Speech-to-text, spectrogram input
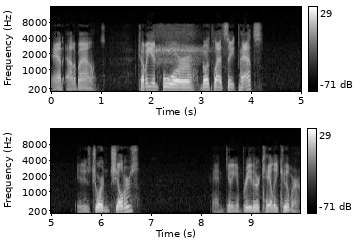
and out of bounds. Coming in for North Platte St. Pat's, it is Jordan Childers. And getting a breather, Kaylee Coomer.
